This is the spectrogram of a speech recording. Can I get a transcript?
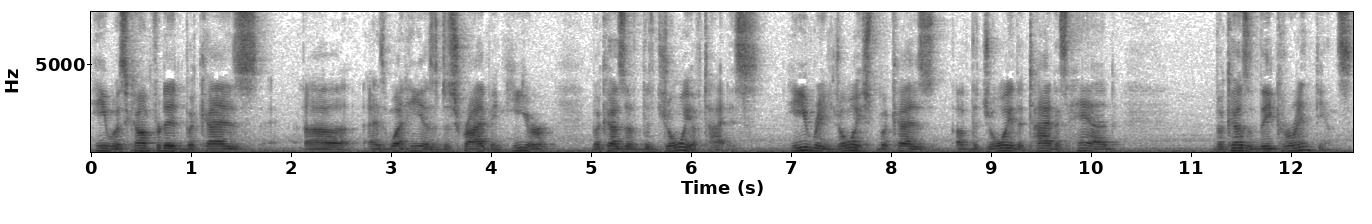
He was comforted because, uh, as what he is describing here, because of the joy of Titus. He rejoiced because of the joy that Titus had because of the Corinthians.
